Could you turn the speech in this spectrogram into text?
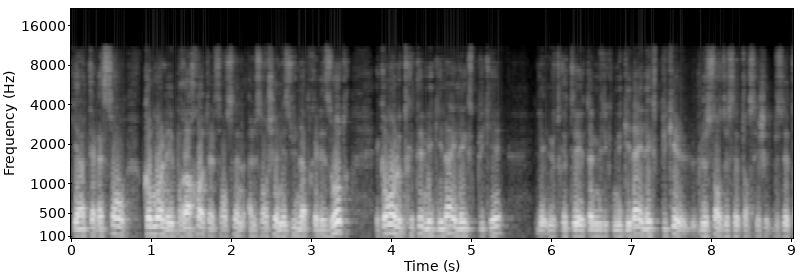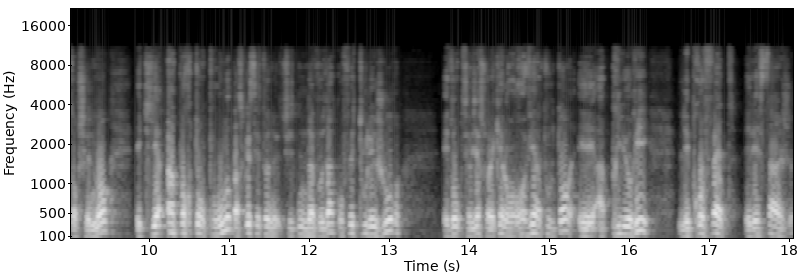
qui est intéressant, comment les brachot, elles s'enchaînent, les unes après les autres, et comment le traité Megillah, il a expliqué, le traité Talmudique Megillah, il a expliqué le sens de cet, enchaînement, et qui est important pour nous, parce que c'est une avoda qu'on fait tous les jours, et donc ça veut dire sur laquelle on revient tout le temps, et a priori, les prophètes et les sages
